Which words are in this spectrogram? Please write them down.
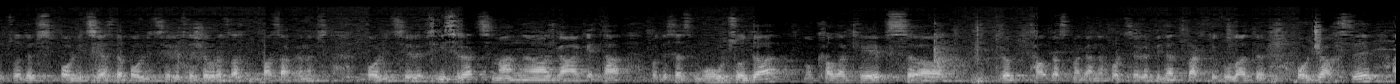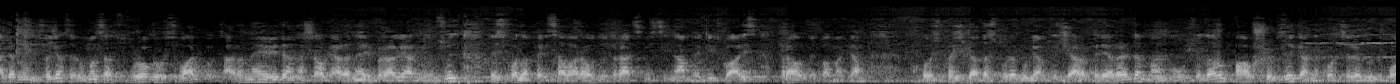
უწოდებს პოლიციას და პოლიციელებს და შეურაცხყოფას აყენებს პოლიციელებს. ის რაც მან გააკეთა, როდესაც მოუწოდა მოქალაქეებს რომ თავდასხმა განახორციელებინათ პრაქტიკულად ოჯახზე, ადამიანის ოჯახზე, რომელსაც როგორც ვარკვევთ, არანაირი დანაშაული, არანაირი ბრალი არ მიუძღვის, ეს ყველაფერი სავარაუდოდ რაც მის წინამდე თქო არის ბრალდება, მაგრამ ყოველთვის დადასტურებული ამ წუთში არაფერი არ არის და მან მოუწოდა რომ ბავშვებზე განახორციელებული ყო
